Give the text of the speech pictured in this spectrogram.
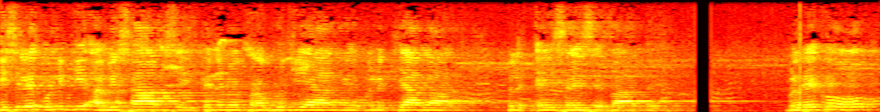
इसलिए उनकी अभिशाप से इतने में प्रभु जी आ गए। बोले, क्या बात? बोले, ऐसे ऐसे बात है। बोले, देखो,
